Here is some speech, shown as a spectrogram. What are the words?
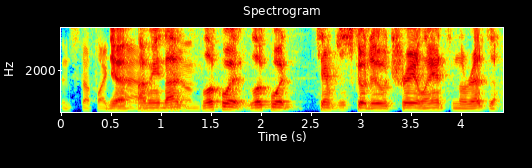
and stuff like yeah, that. Yeah, I mean, you know? that's look what look what San Francisco did with Trey Lance in the red zone.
